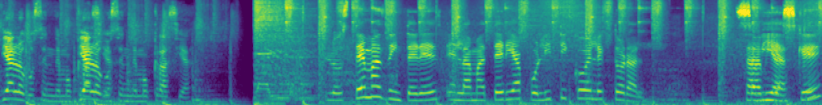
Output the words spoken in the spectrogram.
Diálogos en democracia. Diálogos en democracia. Los temas de interés en la materia político-electoral. ¿Sabías que?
